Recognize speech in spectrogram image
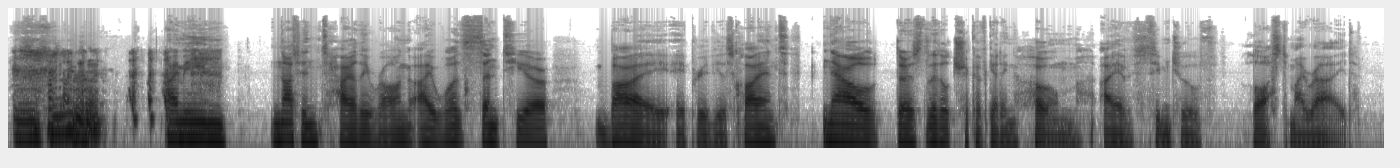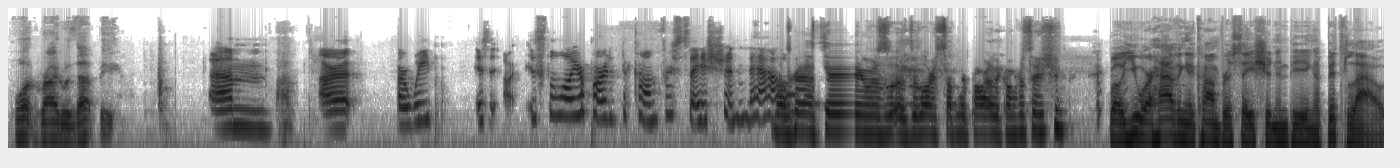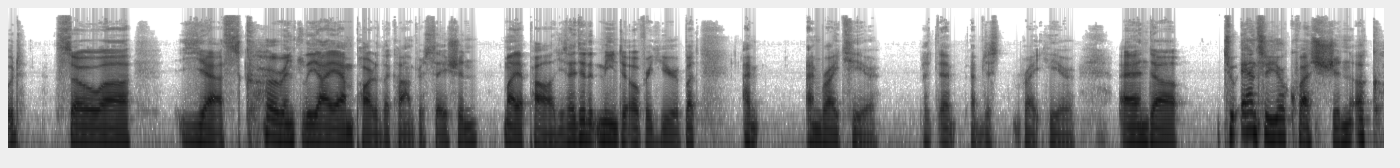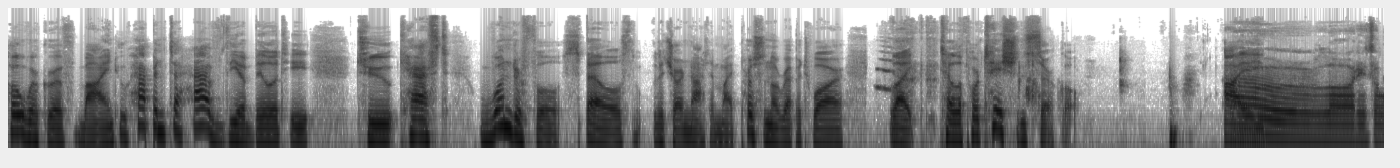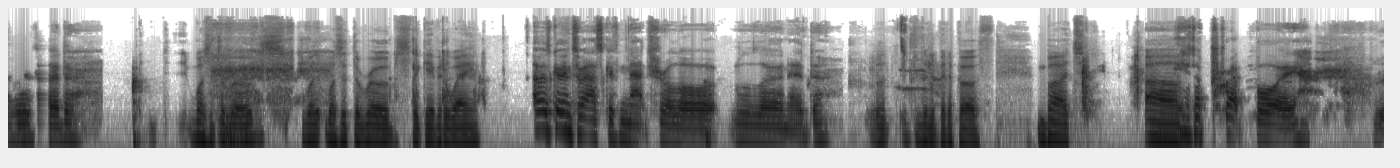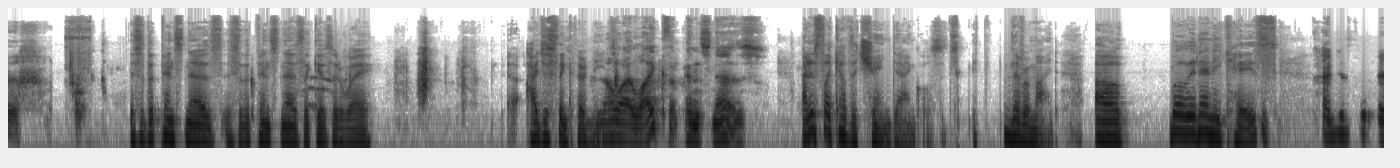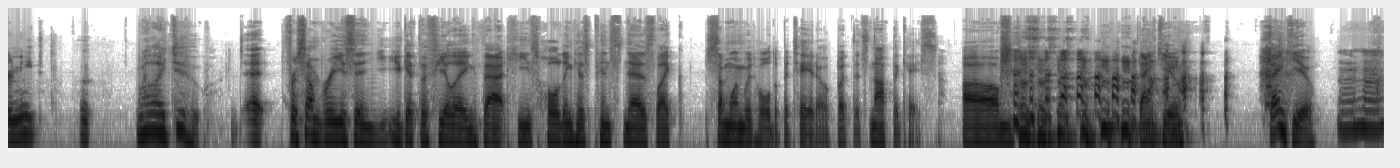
Mm-hmm. I mean, not entirely wrong. I was sent here by a previous client. Now, there's little trick of getting home. I have seemed to have lost my ride. What ride would that be? um are are we is it, is the lawyer part of the conversation now? I was going to say, was uh, Dolores suddenly part of the conversation? Well, you were having a conversation and being a bit loud. So, uh, yes, currently I am part of the conversation. My apologies. I didn't mean to overhear, but I'm, right here. I'm just right here. And, uh, to answer your question, a coworker of mine who happened to have the ability to cast wonderful spells which are not in my personal repertoire, like teleportation circle. I oh Lord, he's a wizard. was it the robes? Was, was it the robes that gave it away? I was going to ask if natural or learned. A little bit of both, but uh, He's a prep boy. This is it the pince nez? This Is it the pince nez that gives it away? I just think they're neat. No, I like the pince nez. I just like how the chain dangles. It's, it's never mind. Uh, well, in any case, I just think they're neat. well, I do. Uh, for some reason, you get the feeling that he's holding his pince nez like someone would hold a potato, but that's not the case. Um, thank you, thank you. Mm-hmm.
